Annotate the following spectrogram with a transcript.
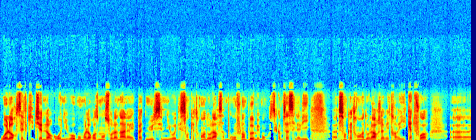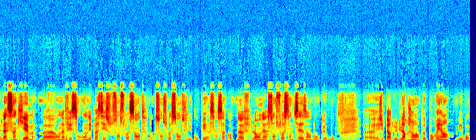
ou alors celles qui tiennent leur gros niveau. Bon malheureusement Solana elle n'avait pas tenu c'est le niveau des 180 dollars, ça me gonfle un peu mais bon c'est comme ça c'est la vie. 180 euh, dollars, je l'avais travaillé quatre fois. Euh, la cinquième, bah, on, est passé sous 160, donc 160 je l'ai coupé à 159, là on est à 176, hein, donc euh, bon, euh, j'ai perdu de l'argent un peu pour rien, mais bon,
